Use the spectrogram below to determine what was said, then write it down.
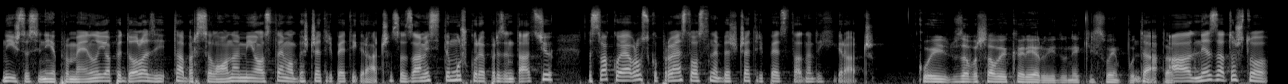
ništa se nije promenilo i opet dolazi ta Barcelona, mi ostajemo bez 4-5 igrača. Sad zamislite mušku reprezentaciju, da svako evropsko prvenstvo ostane bez 4-5 standardnih igrača. Koji završavaju karijeru, idu nekim svojim putem. Da, tako. a ne zato što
